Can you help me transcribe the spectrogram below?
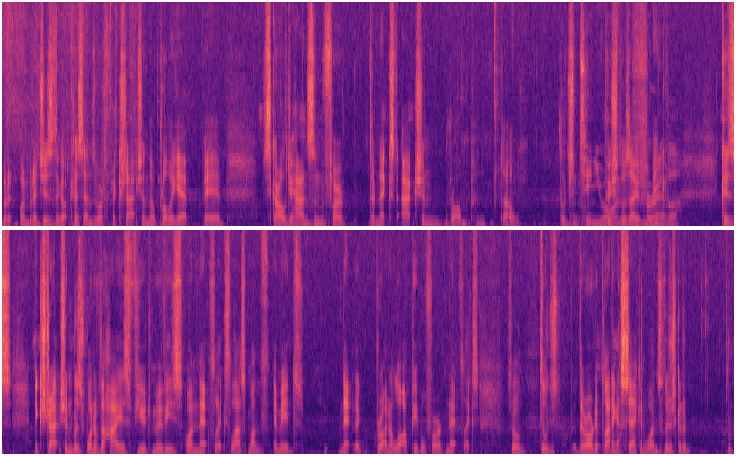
One Bridges, they got Chris Hemsworth for Extraction. They'll probably get uh, Scarlett Johansson for their next action romp, and that'll they'll just Continue push on those out and make- forever. because Extraction was one of the highest viewed movies on Netflix last month. It made net, it brought in a lot of people for Netflix, so they'll just they're already planning a second one, so they're just going to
